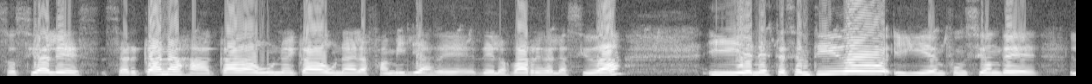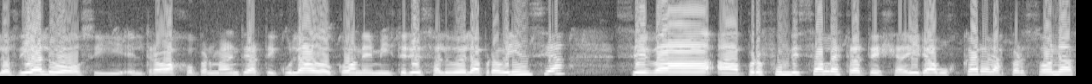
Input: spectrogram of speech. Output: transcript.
sociales cercanas a cada uno y cada una de las familias de los barrios de la ciudad y en este sentido, y en función de los diálogos y el trabajo permanente articulado con el Ministerio de Salud de la provincia, se va a profundizar la estrategia de ir a buscar a las personas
